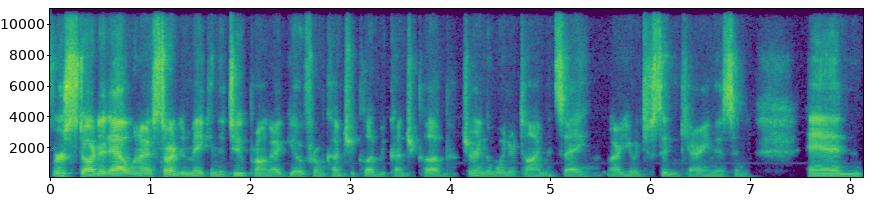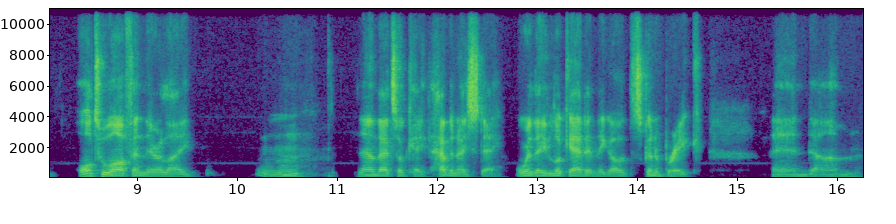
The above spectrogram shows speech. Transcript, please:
first started out when I started making the two prong. I'd go from country club to country club during the winter time and say, "Are you interested in carrying this?" And and all too often they're like, mm, "No, that's okay. Have a nice day." Or they look at it and they go, "It's going to break," and um,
